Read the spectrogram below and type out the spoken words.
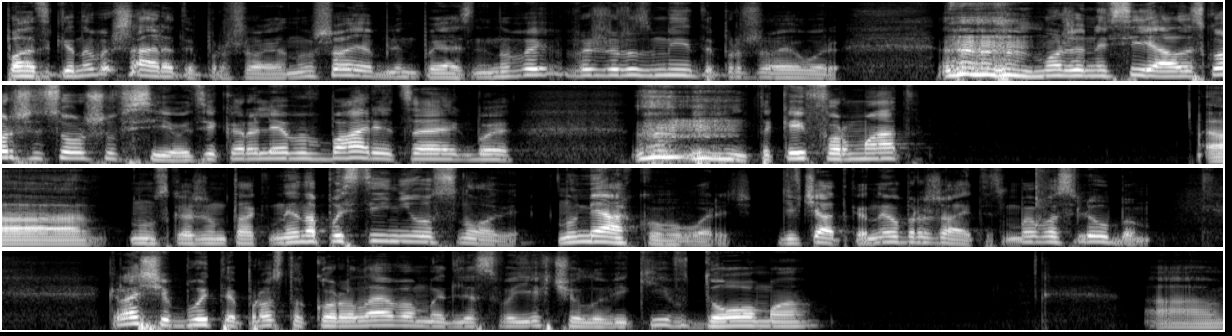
Пацки, ну ви шарите про що я? Ну що я, блін, пояснюю? Ну ви, ви ж розумієте, про що я говорю. Може, не всі, але скоріше всього, що всі. Оці королеви в барі це якби такий формат а, ну, скажімо так, не на постійній основі. Ну, м'яко говорячи. Дівчатка, не ображайтесь, ми вас любимо. Краще будьте просто королевами для своїх чоловіків вдома. А,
